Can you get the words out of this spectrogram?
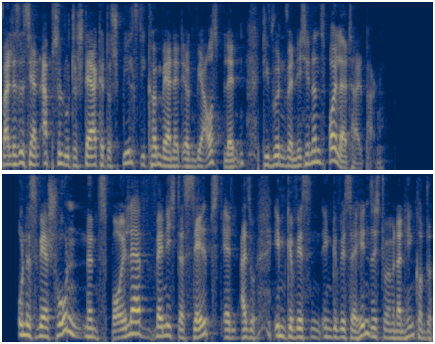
Weil es ist ja eine absolute Stärke des Spiels, die können wir ja nicht irgendwie ausblenden, die würden wir nicht in einen Spoiler-Teil packen. Und es wäre schon ein Spoiler, wenn ich das selbst, also im gewissen, in gewisser Hinsicht, wenn man dann hinkommt, so,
